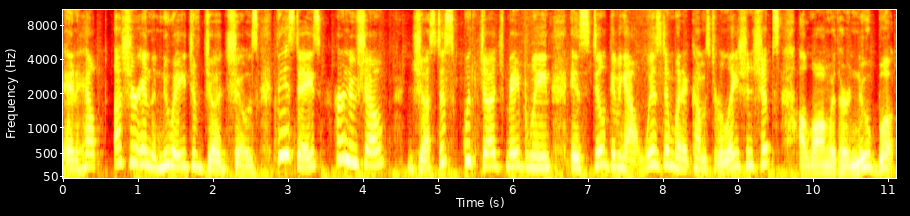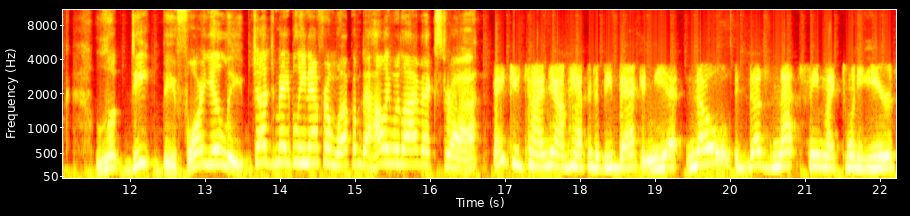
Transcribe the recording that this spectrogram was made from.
and helped usher in the new age of judge shows. These days, her new show, Justice with Judge Mablean is still giving out wisdom when it comes to relationships, along with her new book, Look Deep Before You Leap. Judge Mablean Ephriam, welcome to Hollywood Live Extra. Thank you, Tanya. I'm happy to be back. And yet, no, it does not seem like 20 years.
